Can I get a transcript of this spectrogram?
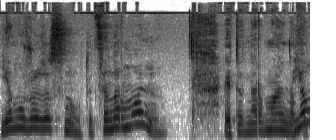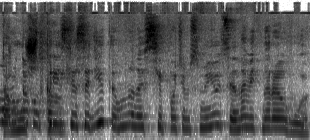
Я можу заснути. Це нормально. Это нормально, Я потому можу так что... от в кріслі сидіти, у мене всі потім сміються, я навіть не реагую.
